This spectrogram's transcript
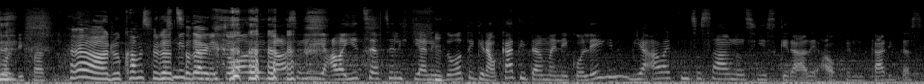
Wollte ich fertig. ja, du kommst wieder mit zurück. Der Methode wir. Aber jetzt erzähle ich die Anekdote. Genau, Katita, meine Kollegin, wir arbeiten zusammen und sie ist gerade auch in Caritas.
